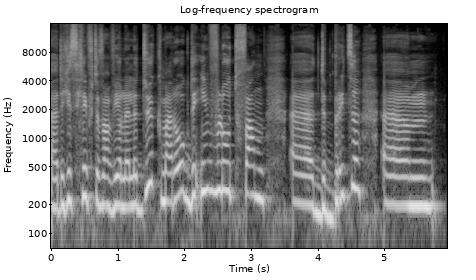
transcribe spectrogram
uh, de geschriften van Viollet-le-Duc, maar ook de invloed van de Britten. Um,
